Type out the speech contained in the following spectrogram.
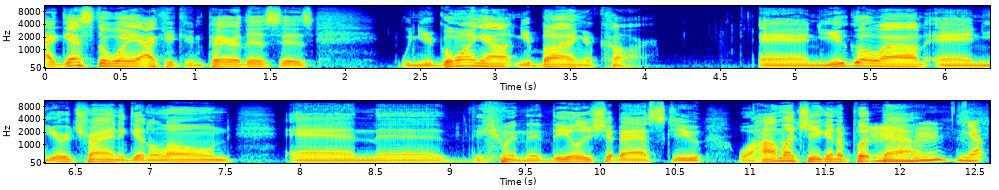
I guess the way I could compare this is when you're going out and you're buying a car and you go out and you're trying to get a loan and the, when the dealership asks you, well, how much are you going to put mm-hmm. down? Yep.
